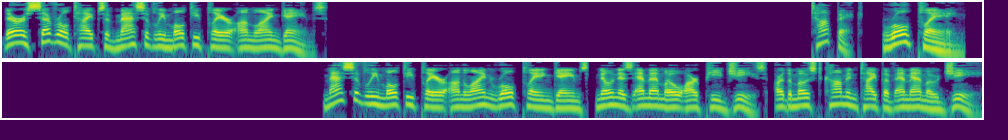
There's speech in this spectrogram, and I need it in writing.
There are several types of massively multiplayer online games. Role-playing Massively multiplayer online role-playing games, known as MMORPGs, are the most common type of MMOG.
